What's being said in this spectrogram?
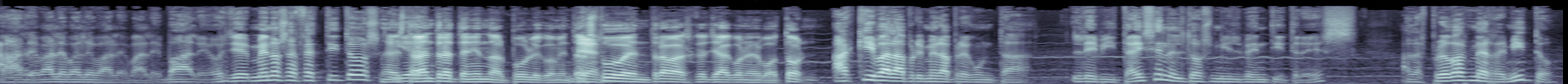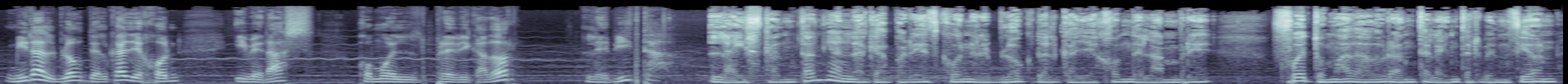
Vale, vale, vale, vale, vale, vale. Oye, menos efectitos y... Estaba entreteniendo al público mientras Bien. tú entrabas ya con el botón. Aquí va la primera pregunta. ¿Levitáis en el 2023? A las pruebas me remito. Mira el blog del callejón y verás cómo el predicador levita. La instantánea en la que aparezco en el blog del Callejón del Hambre fue tomada durante la intervención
